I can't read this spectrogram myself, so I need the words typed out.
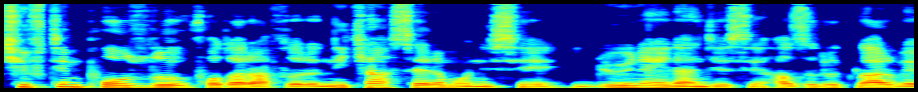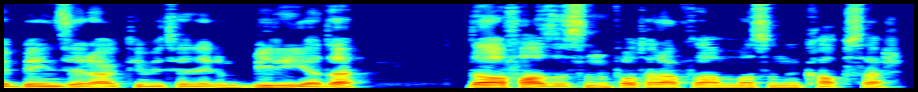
Çiftin pozlu fotoğrafları, nikah seremonisi, düğün eğlencesi, hazırlıklar ve benzeri aktivitelerin biri ya da daha fazlasının fotoğraflanmasını kapsar.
